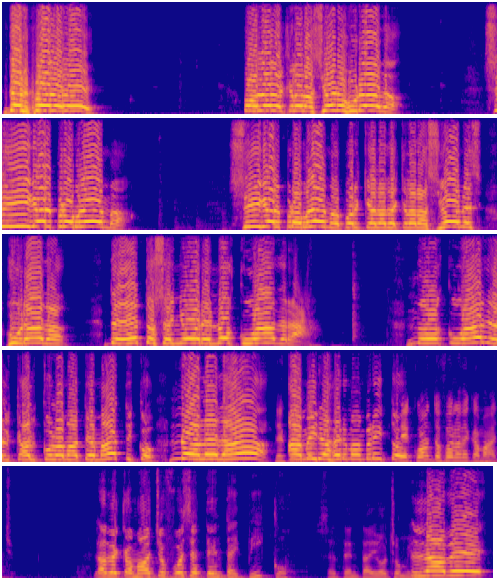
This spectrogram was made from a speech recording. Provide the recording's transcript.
del PLD. Por las declaraciones juradas. Sigue el problema. Sigue el problema porque las declaraciones juradas de estos señores no cuadra. No cuadra el cálculo matemático. No le da ¿De a cuánto- Miriam Germán Brito. ¿De cuánto fue la de Camacho? La de Camacho fue 70 y pico. 78 millones. La de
